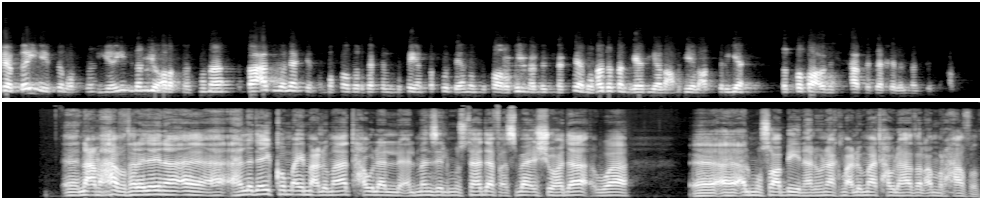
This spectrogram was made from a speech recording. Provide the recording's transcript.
شابين فلسطينيين لم يعرف من هنا بعد ولكن المصادر داخل المخيم تقول بأن المطاردين الذين كانوا هدفا لهذه العملية العسكرية استطاعوا الانسحاب من داخل المنزل. آه، نعم حافظ هل لدينا آه، هل لديكم أي معلومات حول المنزل المستهدف أسماء الشهداء والمصابين آه، هل هناك معلومات حول هذا الأمر حافظ؟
